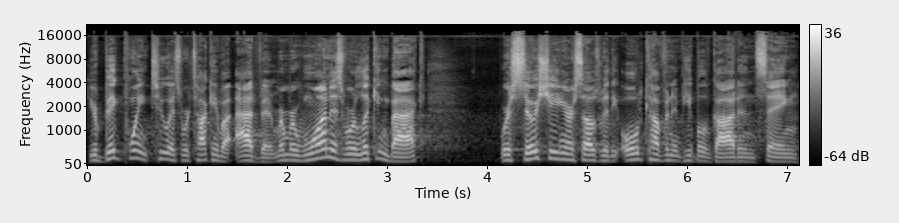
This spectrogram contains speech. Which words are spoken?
your big point, too, as we're talking about Advent, remember, one is we're looking back, we're associating ourselves with the old covenant people of God and saying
